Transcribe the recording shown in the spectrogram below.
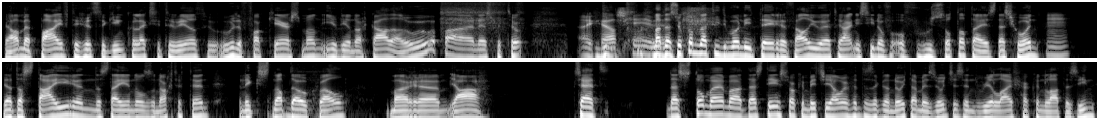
Ja, mijn pa heeft de grootste gamecollectie ter wereld. Who the fuck cares, man? Hier die arcade al. Hoppa, en hij is vertrokken. Maar dat is ook omdat die de monetaire value uiteraard niet zien of, of hoe zot dat, dat is. Dat is gewoon, Hm. ja, dat staat hier en dat staat hier in onze achtertuin. En ik snap dat ook wel. Maar ehm, ja, Ik zei het, dat is stom, hè, maar dat is het enige wat ik een beetje jammer vind, is dat ik dat nooit aan mijn zoontjes in real life ga kunnen laten zien.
